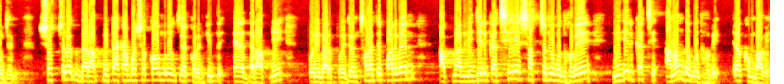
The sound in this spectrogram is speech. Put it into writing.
বোঝেন? সচ্ছলতার দ্বারা আপনি টাকা পয়সা কম রোজগার করেন, কিন্তু এর দ্বারা আপনি পরিবার পরিজন চালাতে পারবেন, আপনার নিজের কাছে স্বাচ্ছন্দ্য বোধ হবে, নিজের কাছে আনন্দ বোধ হবে এরকম ভাবে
